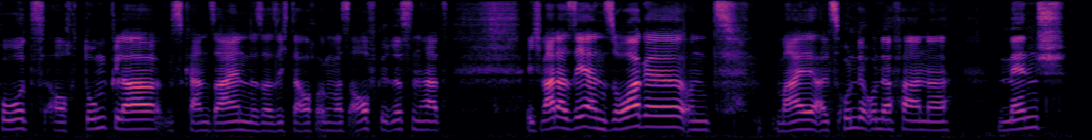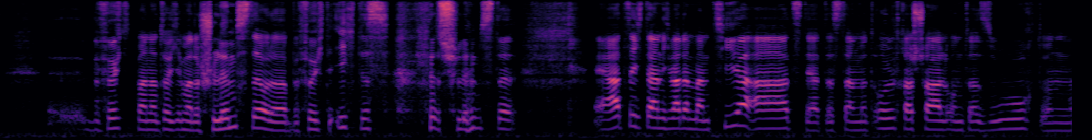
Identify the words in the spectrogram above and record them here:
Kot auch dunkler. Es kann sein, dass er sich da auch irgendwas aufgerissen hat. Ich war da sehr in Sorge und Mai als hundeunerfahrener Mensch äh, befürchtet man natürlich immer das Schlimmste oder befürchte ich das, das Schlimmste. Er hat sich dann, ich war dann beim Tierarzt, der hat das dann mit Ultraschall untersucht und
